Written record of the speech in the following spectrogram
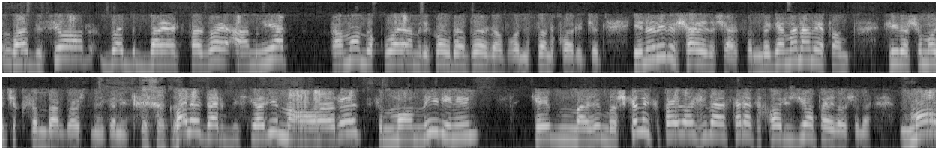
و بسیار با یک فضای امنیت تمام قوای امریکا و از افغانستان خارج شد. اینا میره شاهدش هستم بگه من نمیفهم که شما چه قسم برداشت می‌کنید. ولی در بسیاری موارد که ما می‌بینیم که مشکلی که پیدا شده از طرف خارجی ها پیدا شده. ما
